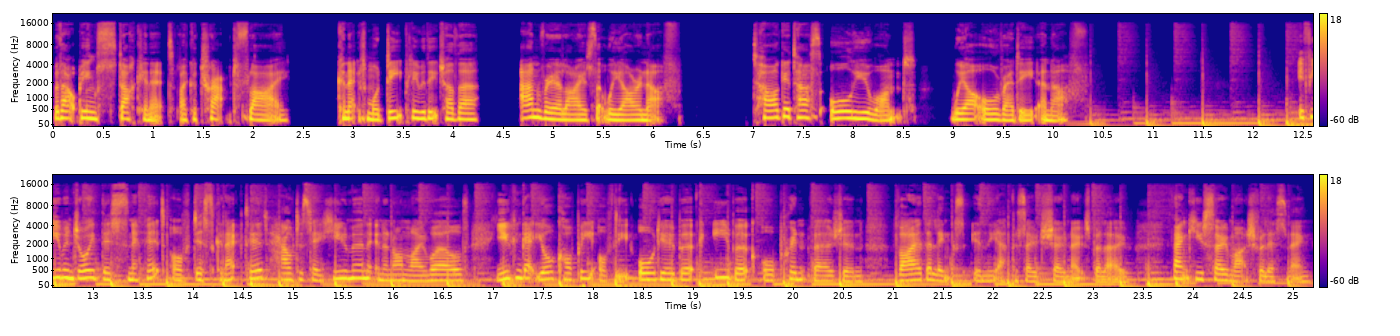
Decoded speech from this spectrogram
without being stuck in it like a trapped fly, connect more deeply with each other, and realize that we are enough. Target us all you want, we are already enough. If you enjoyed this snippet of Disconnected How to Stay Human in an Online World, you can get your copy of the audiobook, ebook, or print version via the links in the episode show notes below. Thank you so much for listening.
